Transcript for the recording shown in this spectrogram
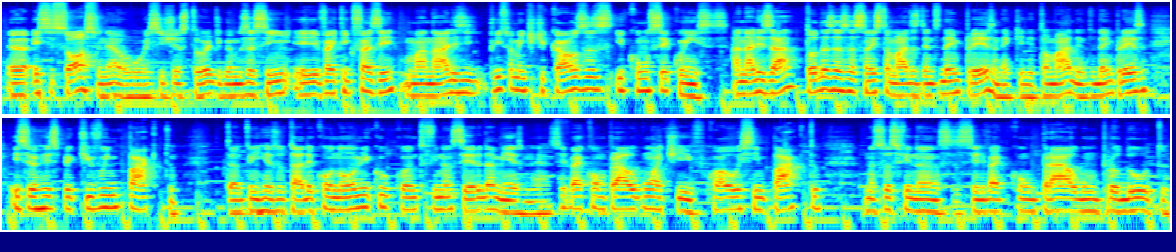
uh, esse sócio, né, ou esse gestor, digamos assim, ele vai ter que fazer uma análise principalmente de causas e consequências. Analisar todas as ações tomadas dentro da empresa, né, que ele tomar dentro da empresa e seu respectivo impacto tanto em resultado econômico quanto financeiro da mesma. Né? Se ele vai comprar algum ativo, qual esse impacto nas suas finanças, se ele vai comprar algum produto,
